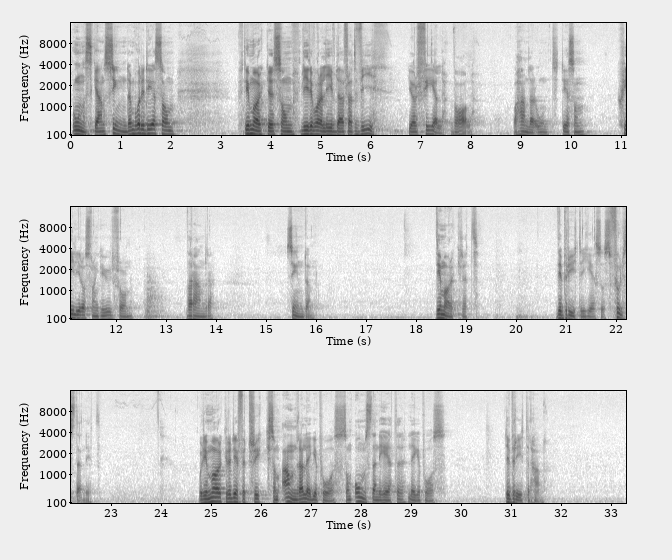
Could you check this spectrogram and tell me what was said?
ondskan, synden, både det som det mörker som blir i våra liv därför att vi gör fel val och handlar ont. Det som skiljer oss från Gud, från varandra. Synden. Det mörkret, det bryter Jesus fullständigt. Och det mörker och det förtryck som andra lägger på oss, som omständigheter lägger på oss, det bryter han.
